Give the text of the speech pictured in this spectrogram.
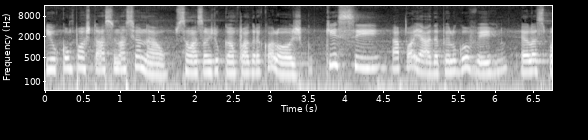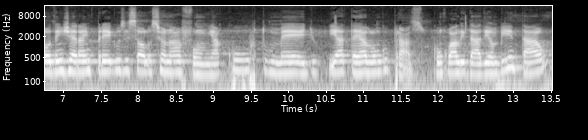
e o compostaço nacional. São ações do campo agroecológico, que se apoiada pelo governo, elas podem gerar empregos e solucionar a fome a curto, médio e até a longo prazo, com qualidade ambiental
